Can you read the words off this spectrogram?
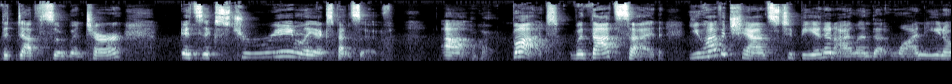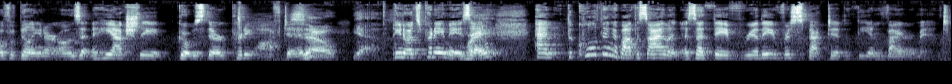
the depths of winter. It's extremely expensive. Um, okay. But with that said, you have a chance to be in an island that one, you know, if a billionaire owns it and he actually goes there pretty often. So, yeah. You know, it's pretty amazing. Right. And the cool thing about this island is that they've really respected the environment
